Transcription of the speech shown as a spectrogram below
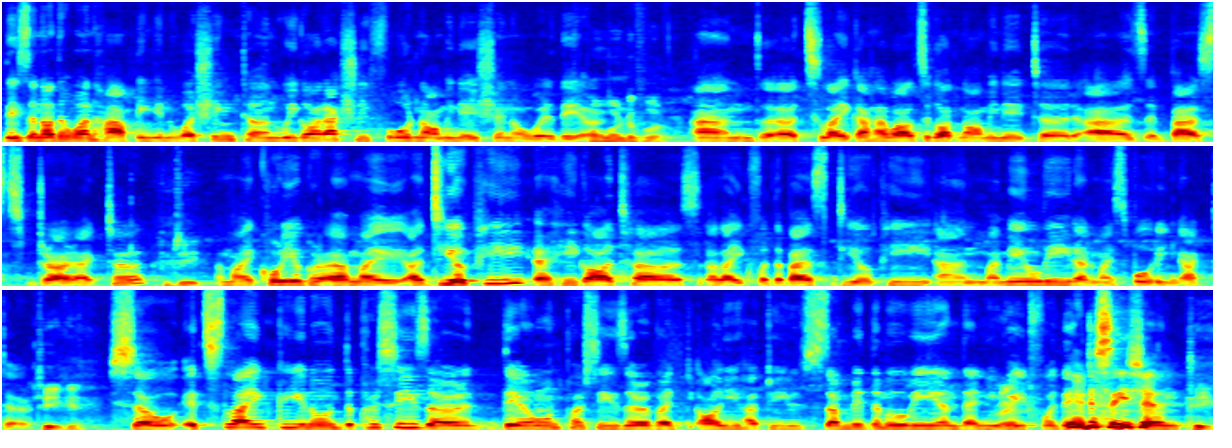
There's another one happening in Washington. We got actually four nomination over there. Oh, wonderful! and uh, it's like I have also got nominated as a best director. ਜੀ My choreogra- uh, my uh, DOP, uh, he got uh, s- uh, like for the best DOP and my male lead and my supporting actor. ਠੀਕ ਹੈ So it's like you know the procedure, their own procedure, but all you have to use submit the movie and then you Right. wait for their decision. ਠੀਕ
